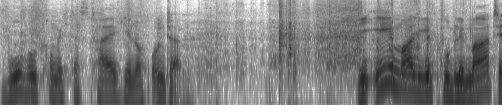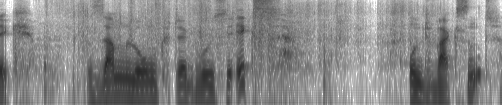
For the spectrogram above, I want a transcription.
Wo bekomme ich das Teil hier noch unter? Die ehemalige Problematik Sammlung der Größe X und wachsend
